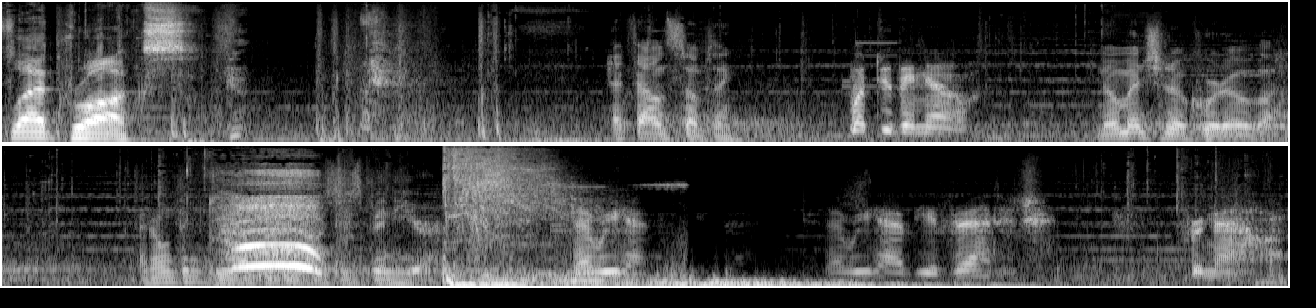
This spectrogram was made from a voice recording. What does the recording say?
With flat rocks. I found something. What do they know? No mention of Cordova. I don't think the Emperor knows he's been here. Then we have then we have the advantage. For now.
